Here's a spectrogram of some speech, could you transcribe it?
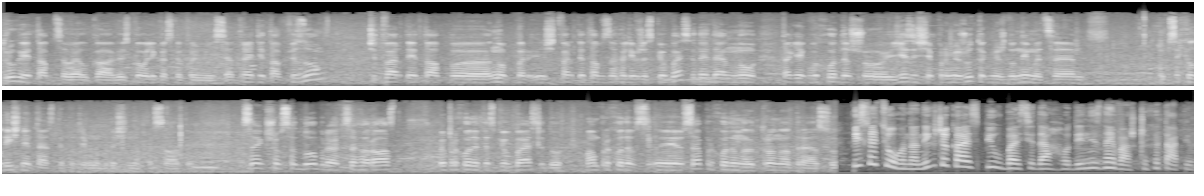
Другий етап це ВЛК, військова лікарська комісія. Третій етап фізо. Четвертий етап, е, ну четвертий етап взагалі вже співбесіда йде. Ну так як виходить, що є ще проміжуток між ними, це психологічні тести потрібно буде ще написати. Все, якщо все добре, все гаразд, ви проходите співбесіду, вам приходить е, все приходить на електронну адресу. Після цього на них чекає співбесіда, один із найважчих етапів.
